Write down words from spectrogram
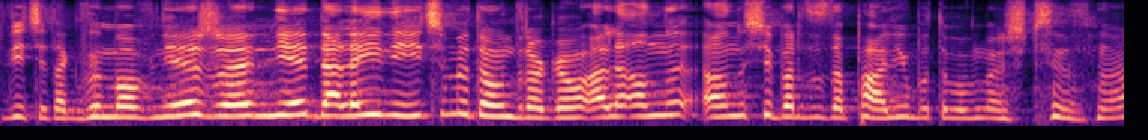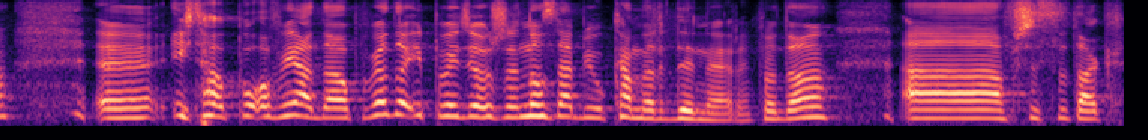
wiecie, tak wymownie, że nie, dalej nie idźmy tą drogą, ale on, on się bardzo zapalił, bo to był mężczyzna e, i to opowiada, opowiada i powiedział, że no zabił kamerdyner, prawda? A wszyscy tak,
